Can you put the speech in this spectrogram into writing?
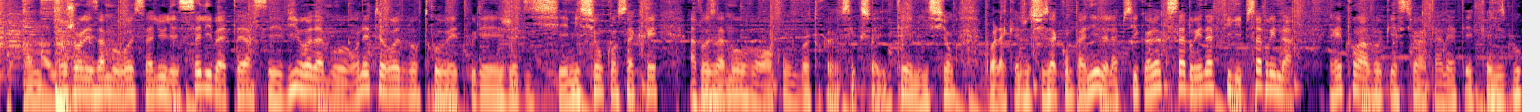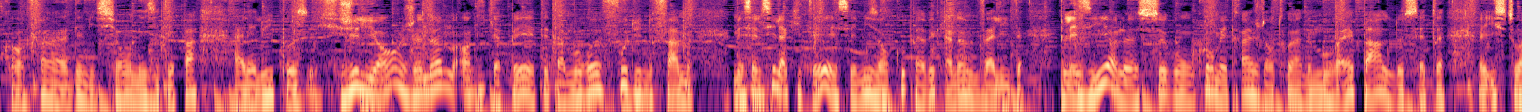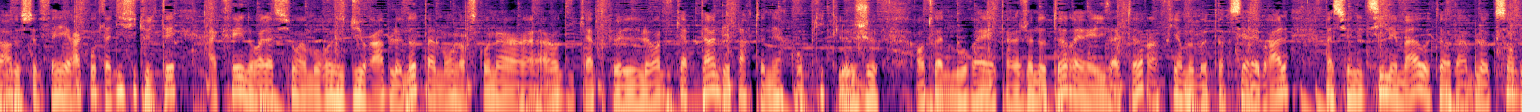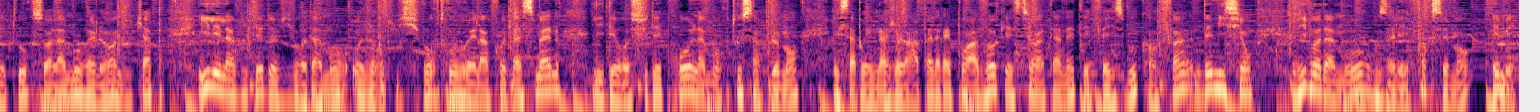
Bonjour les amoureux, salut les célibataires, c'est Vivre d'amour. On est heureux de vous retrouver tous les jeudis. Émission consacrée à vos amours, vos rencontres, votre sexualité. Émission pour laquelle je suis accompagné de la psychologue Sabrina Philippe. Sabrina répond à vos questions internet et Facebook en fin d'émission. N'hésitez pas à aller lui poser. Julien, jeune homme handicapé, était amoureux fou d'une femme, mais celle-ci l'a quitté et s'est mise en couple avec un homme valide. Plaisir, le second court métrage d'Antoine Mouret, parle de cette histoire, de ce fait, et raconte la difficulté à créer une relation amoureuse durable, notamment lorsqu'on a un handicap, que le handicap d'un des partenaires complique le jeu. Antoine Mouret est un jeune auteur et réalisateur, infirme moteur cérébral, passionné de cinéma, auteur d'un blog sans détour sur l'amour et le handicap. Il est l'invité de Vivre d'amour aujourd'hui. Vous retrouverez l'info de la semaine, l'idée reçue des l'amour tout simplement, et Sabrina, je le rappelle, répond à vos questions internet et Facebook en fin d'émission. Vivre d'amour, vous allez forcément aimer.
